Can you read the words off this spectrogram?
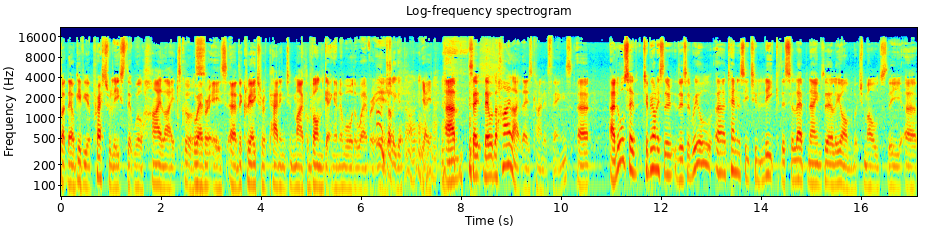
but they'll give you a press release that will highlight whoever it is, uh, the creator of Paddington, Michael Bond, getting an award or whatever it is. Oh, jolly good. Oh, yeah. Yeah, yeah. um, so they will highlight those kind of things. Uh, and also, to be honest, there, there's a real uh, tendency to leak the celeb names early on, which moulds the uh,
